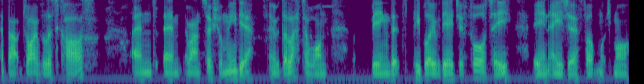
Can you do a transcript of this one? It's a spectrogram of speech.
about driverless cars, and um, around social media. The latter one being that people over the age of 40 in Asia felt much more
